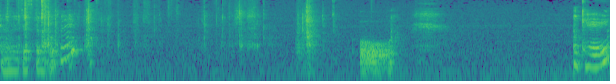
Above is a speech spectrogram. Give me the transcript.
and we're just gonna open it oh okay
